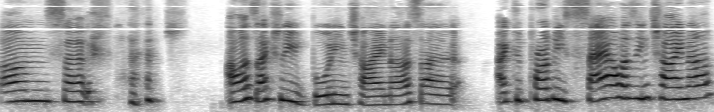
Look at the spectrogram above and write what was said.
Um, so I was actually born in China, so I could probably say I was in China.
